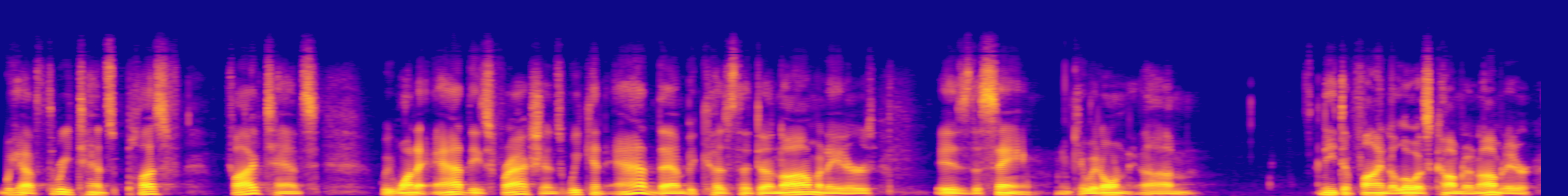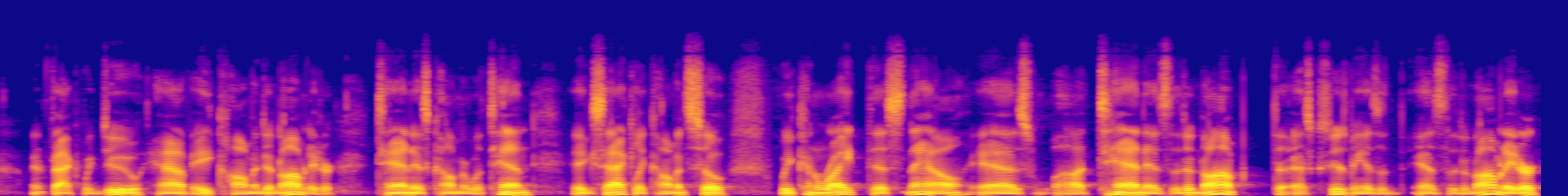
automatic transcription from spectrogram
we have 3 tenths plus 5 tenths. We want to add these fractions. We can add them because the denominators is the same. Okay, we don't um, need to find the lowest common denominator. In fact, we do have a common denominator. 10 is common with 10, exactly common. So we can write this now as uh, 10 as the denominator excuse me, as, a, as the denominator,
